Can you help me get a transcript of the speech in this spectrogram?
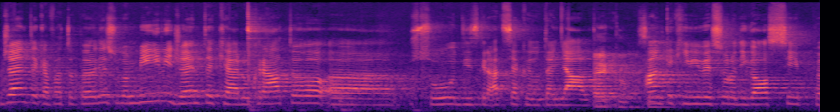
gente che ha fatto parodie su bambini, gente che ha lucrato eh, su disgrazie accadute agli altri. Ecco, sì. Anche chi vive solo di gossip,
